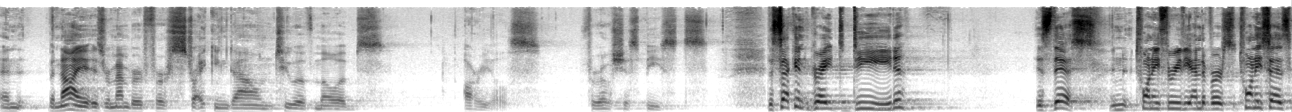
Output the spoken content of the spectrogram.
And Benaiah is remembered for striking down two of Moab's Ariels ferocious beasts. The second great deed is this. In 23, the end of verse 20 says,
